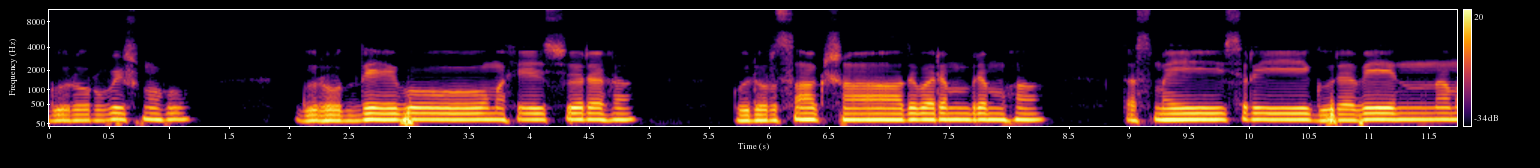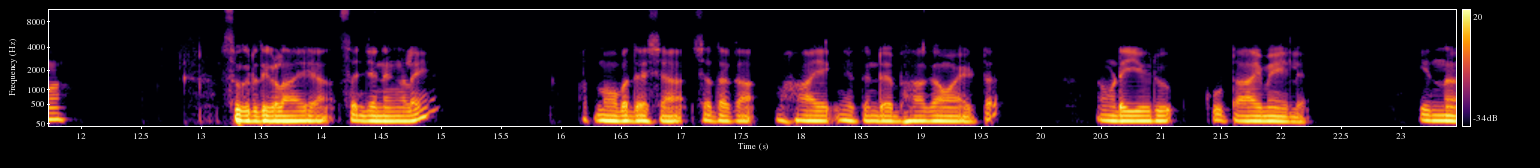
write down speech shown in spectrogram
गुरुर्विष्णुः गुरुर्देवो महेश्वरः ഗുരുർസാക്ഷാത് പരം ബ്രഹ്മ തസ്മൈ ശ്രീ ഗുരവേ നമ സുഹൃത്തുക്കളായ സജ്ജനങ്ങളെ ആത്മോപദേശ ശതക മഹായജ്ഞത്തിൻ്റെ ഭാഗമായിട്ട് നമ്മുടെ ഈ ഒരു കൂട്ടായ്മയിൽ ഇന്ന്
